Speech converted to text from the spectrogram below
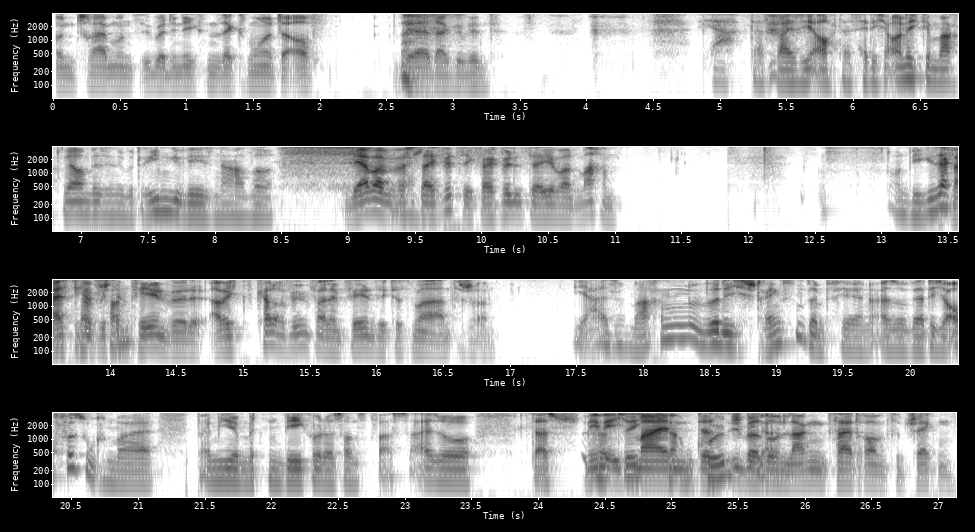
und schreiben uns über die nächsten sechs Monate auf, wer da gewinnt. Ja, das weiß ich auch. Das hätte ich auch nicht gemacht. Wäre ein bisschen übertrieben gewesen, aber. Wäre aber vielleicht witzig. Vielleicht will es ja jemand machen. Und wie gesagt, ich weiß nicht, ich ob ich es empfehlen würde, aber ich kann auf jeden Fall empfehlen, sich das mal anzuschauen. Ja, also machen würde ich strengstens empfehlen. Also werde ich auch versuchen, mal bei mir mit einem Weg oder sonst was. Also das. Nee, nee, ich meine, das über so einen langen Zeitraum zu tracken.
